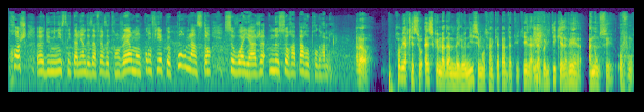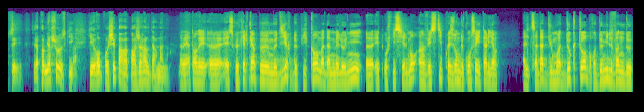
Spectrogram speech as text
proches du ministre italien des Affaires étrangères m'ont confié que pour l'instant, ce voyage ne sera pas reprogrammé. Alors, première question, est-ce que Mme Meloni s'est montrée incapable d'appliquer la, politique qu'elle avait annoncée, au fond? C'est la première chose qui, est reprochée par, par, Gérald Darmanin. Non mais attendez, euh, est-ce que quelqu'un peut me dire depuis quand Mme Meloni euh, est officiellement investie présidente du Conseil italien? Elle, Ça date du mois d'octobre 2022.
